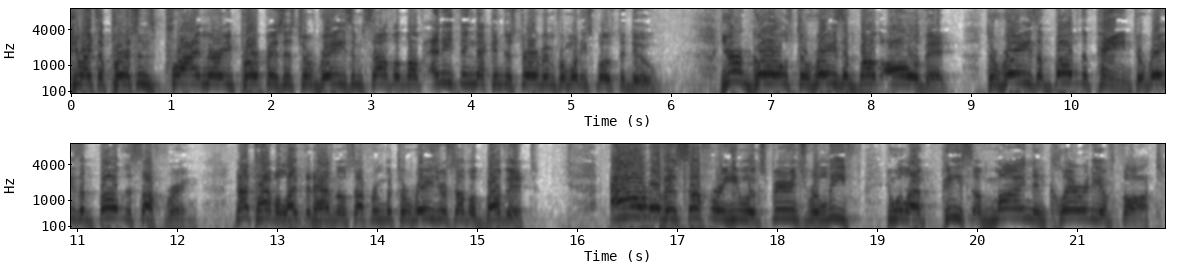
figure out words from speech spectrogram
he writes, a person's primary purpose is to raise himself above anything that can disturb him from what he's supposed to do. Your goal is to raise above all of it, to raise above the pain, to raise above the suffering. Not to have a life that has no suffering, but to raise yourself above it. Out of his suffering, he will experience relief. He will have peace of mind and clarity of thought.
